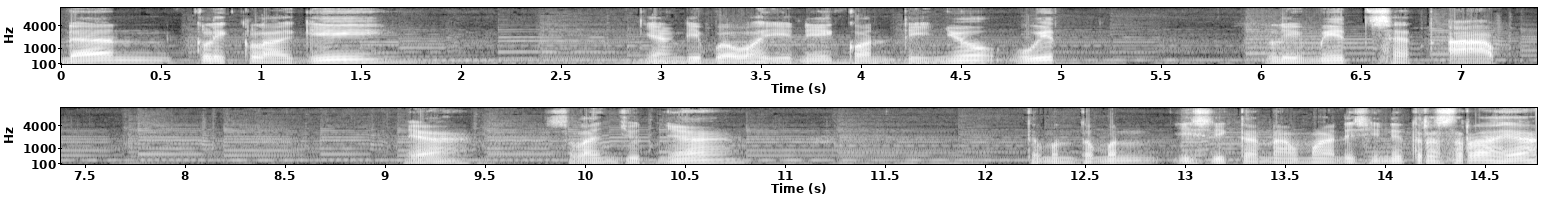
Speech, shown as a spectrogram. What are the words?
Dan klik lagi. Yang di bawah ini continue with limit setup. Ya selanjutnya teman-teman isikan nama di sini terserah ya.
